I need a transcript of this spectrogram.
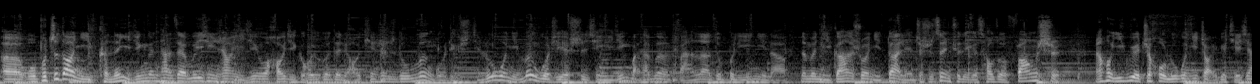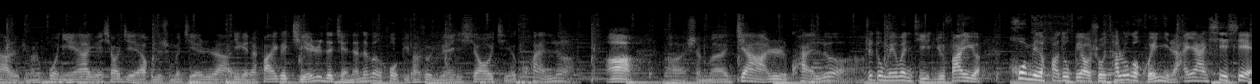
呃，我不知道你可能已经跟他在微信上已经有好几个回合的聊天，甚至都问过这个事情。如果你问过这些事情，已经把他问烦了，都不理你了，那么你刚才说你断联，这是正确的一个操作方式。然后一个月之后，如果你找一个节假日，比方说过年啊、元宵节啊，或者什么节日啊，你给他发一个节日的简单的问候，比方说元宵节快乐啊啊，什么假日快乐，这都没问题，你就发一个，后面的话都不要说。他如果回你了，哎呀，谢谢，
